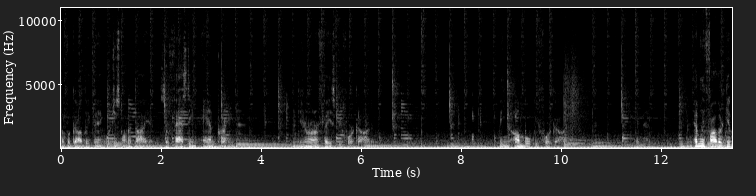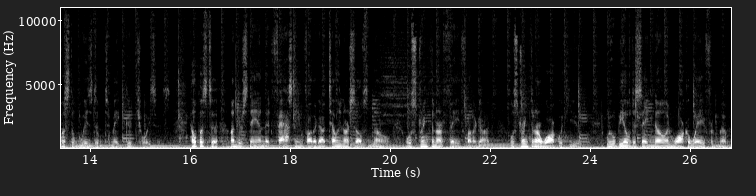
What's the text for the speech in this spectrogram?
of a godly thing. We're just on a diet. So fasting and praying Getting on our face before God. Being humble before God. Amen. Heavenly Father, give us the wisdom to make good choices. Help us to understand that fasting, Father God, telling ourselves no, will strengthen our faith, Father God, will strengthen our walk with you. We will be able to say no and walk away from them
